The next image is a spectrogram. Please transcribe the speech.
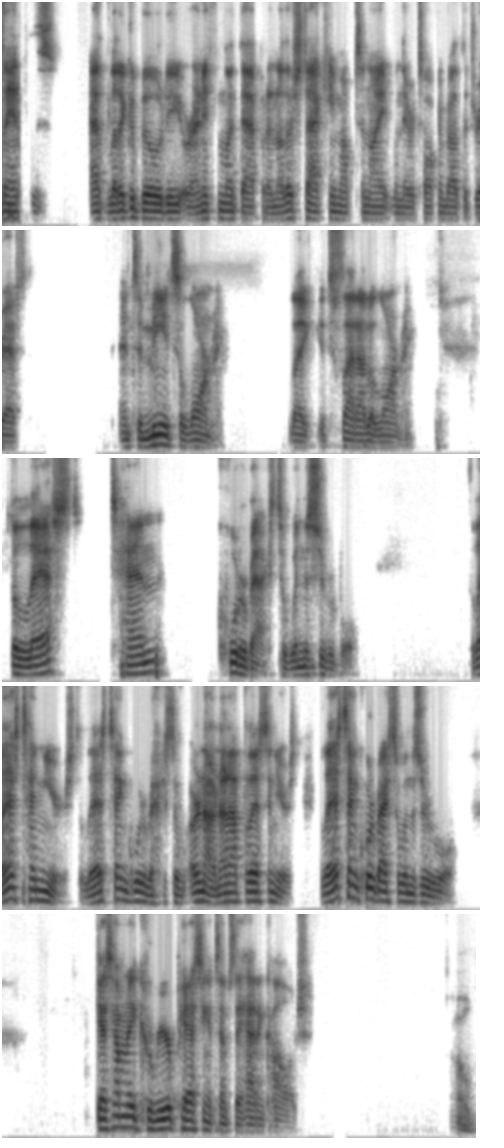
Lance's athletic ability or anything like that. But another stat came up tonight when they were talking about the draft, and to me, it's alarming. Like it's flat out alarming. The last ten quarterbacks to win the Super Bowl, the last ten years, the last ten quarterbacks, to, or no, no, not the last ten years, the last ten quarterbacks to win the Super Bowl. Guess how many career passing attempts they had in college? Oh,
